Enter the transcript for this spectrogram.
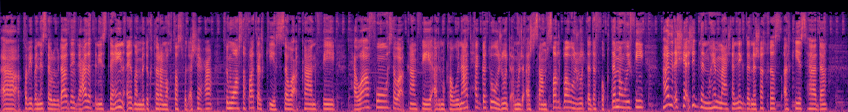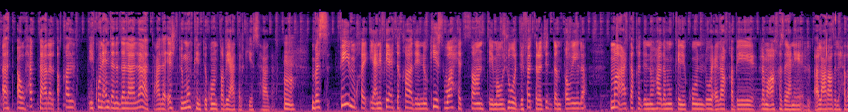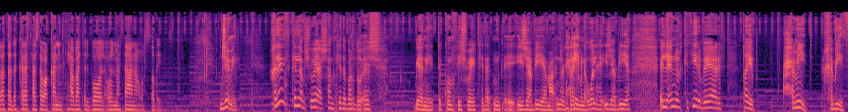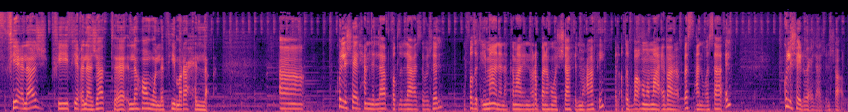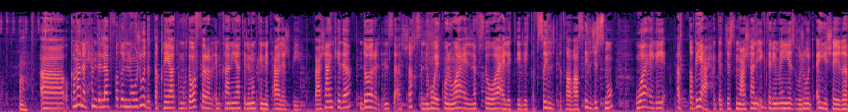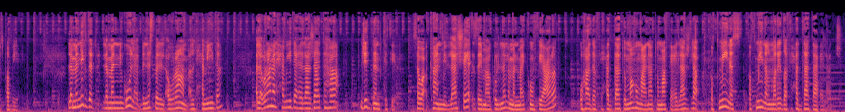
آه، الطبيب النساء والولادة اللي عادة يستعين أيضا بدكتور المختص في الأشعة في مواصفات الكيس سواء كان في حوافه سواء كان في المكونات حقته وجود أجسام صلبة وجود تدفق دموي فيه هذه الأشياء جدا مهمة عشان نقدر نشخص الكيس هذا أو حتى على الأقل يكون عندنا دلالات على إيش ممكن تكون طبيعة الكيس هذا مم. بس في مخ... يعني في اعتقادي إنه كيس واحد سنتي موجود لفترة جدا طويلة ما أعتقد إنه هذا ممكن يكون له علاقة ب يعني الأعراض اللي حضرتها ذكرتها سواء كان التهابات البول أو المثانة أو الصديد. جميل خلينا نتكلم شوية عشان كده برضو إيش يعني تكون في شوية كده إيجابية مع إنه الحلقة أكيد. من أولها إيجابية إلا إنه الكثير بيعرف طيب حميد خبيث في علاج في في علاجات لهم ولا في مراحل لا آه كل شيء الحمد لله بفضل الله عز وجل وفضل إيماننا كمان إنه ربنا هو الشافي المعافي والأطباء هم ما عبارة بس عن وسائل كل شيء له علاج إن شاء الله. آه وكمان الحمد لله بفضل إنه وجود التقنيات ومتوفرة الإمكانيات اللي ممكن نتعالج بيها، فعشان كده دور الانسان الشخص إنه هو يكون واعي لنفسه، واعي لت- لتفصيل لتفاصيل جسمه، واعي للطبيعة حقت جسمه عشان يقدر يميز وجود أي شيء غير طبيعي. لما نقدر لما نقول بالنسبة للأورام الحميدة الأورام الحميدة علاجاتها جدا كثير سواء كان من لا شيء زي ما قلنا لما ما يكون في عرض وهذا في حد ذاته ما هو معناته ما في علاج لا تطمين تطمين المريضة في حد ذاتها علاج.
